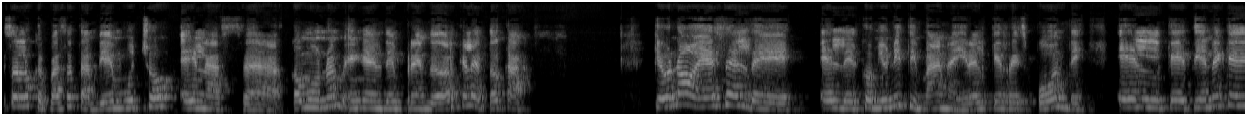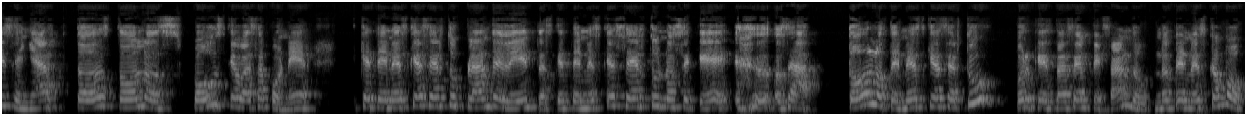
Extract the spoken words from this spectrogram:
Eso es lo que pasa también mucho en las, ah, como uno en el de emprendedor que le toca, que uno es el de el del community manager, el que responde, el que tiene que diseñar todos, todos los posts que vas a poner, que tenés que hacer tu plan de ventas, que tenés que hacer tu no sé qué, o sea, todo lo tenés que hacer tú porque estás empezando, no tenés como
